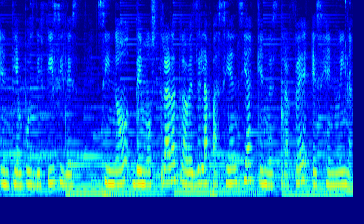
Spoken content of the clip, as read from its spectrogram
en tiempos difíciles, sino demostrar a través de la paciencia que nuestra fe es genuina.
